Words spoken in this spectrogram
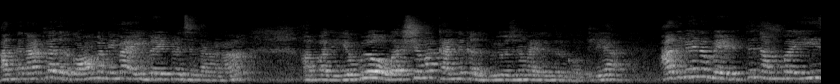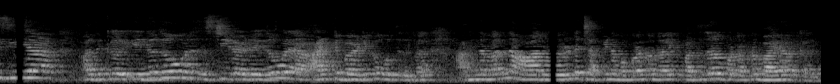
அந்த நாட்டுல அதோட காமன் நேம் ஐ பிரைட்னு வச்சிருக்காங்கன்னா அப்ப அது எவ்வளவு வருஷமா கண்ணுக்கு அது பிரயோஜனமா இருந்திருக்கும் இல்லையா? அதுவே நம்ம எடுத்து நம்ம ஈஸியா அதுக்கு ஏதோ ஒரு ஸ்டீராய்டு ஏதோ ஒரு ஆன்டிபயோட்டிக்கோ ஊத்துதுல அந்த மருந்து ஆறு உருண்டை சப்பி நம்ம குழந்தை ஒரு நாளைக்கு பத்து தடவை போட்டா கூட பயம் இருக்காது.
